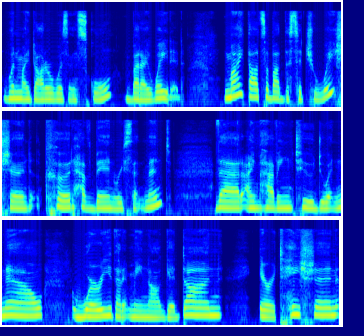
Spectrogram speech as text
when my daughter was in school, but I waited. My thoughts about the situation could have been resentment that I'm having to do it now, worry that it may not get done, irritation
